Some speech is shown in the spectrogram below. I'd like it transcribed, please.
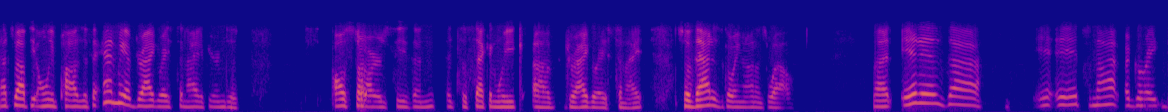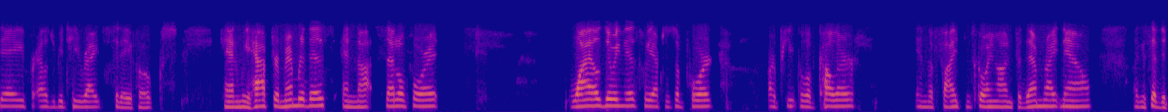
That's about the only positive. Thing. And we have Drag Race tonight. If you're into All Stars season, it's the second week of Drag Race tonight, so that is going on as well. But it is uh, it, it's not a great day for LGBT rights today, folks, and we have to remember this and not settle for it while doing this, we have to support our people of color in the fight that's going on for them right now. Like I said, the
